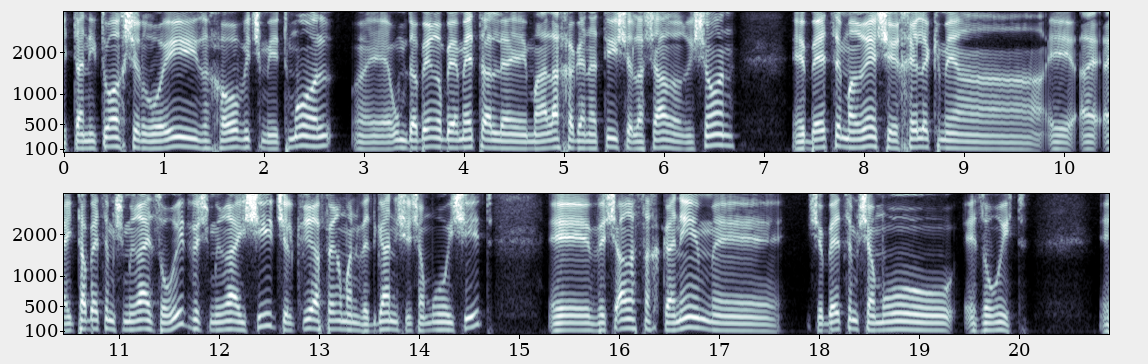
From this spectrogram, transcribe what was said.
את הניתוח של רועי זכרוביץ' מאתמול. אה, הוא מדבר באמת על אה, מהלך הגנתי של השער הראשון. אה, בעצם מראה שחלק מה... הייתה בעצם שמירה אזורית ושמירה אישית של קריאף, הרמן ודגני ששמרו אישית, ושאר השחקנים שבעצם שמרו אזורית. אה,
